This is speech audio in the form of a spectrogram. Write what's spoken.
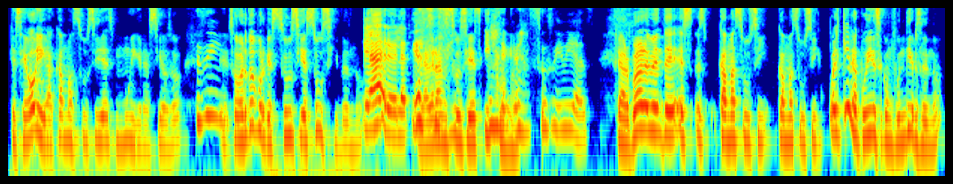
que se oiga Kama Susi es muy gracioso. Sí. Eh, sobre todo porque Susi es Susi, pues, ¿no? Claro, la tía La gran Susi. Susi es La ícono. gran Susi Díaz. Claro, probablemente es, es Kama Susi, Kama Susi. Cualquiera pudiese confundirse, ¿no?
